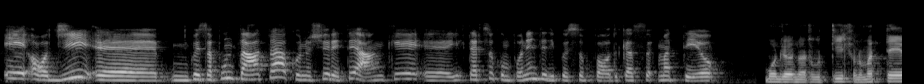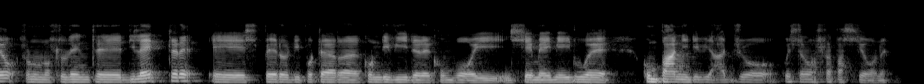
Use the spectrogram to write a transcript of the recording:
E oggi eh, in questa puntata conoscerete anche eh, il terzo componente di questo podcast, Matteo. Buongiorno a tutti, sono Matteo, sono uno studente di lettere e spero di poter condividere con voi insieme ai miei due compagni di viaggio questa nostra passione.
